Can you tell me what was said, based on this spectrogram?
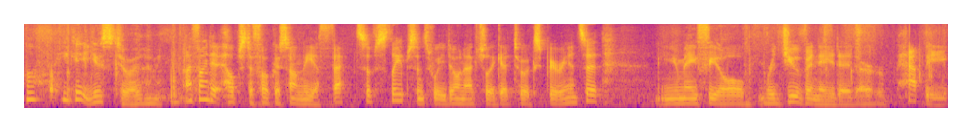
Well, you get used to it. I mean, I find it helps to focus on the effects of sleep since we don't actually get to experience it. You may feel rejuvenated or happy,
